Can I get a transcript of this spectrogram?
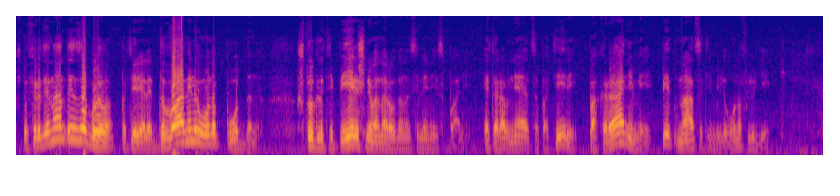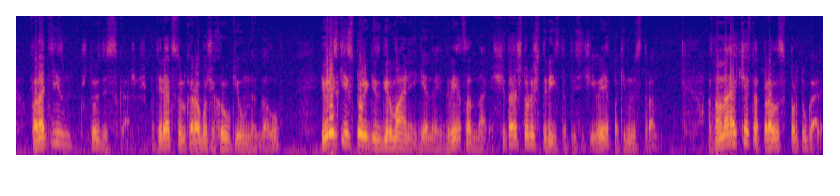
что Фердинанд и Изабелла потеряли 2 миллиона подданных, что для теперешнего народа населения Испании это равняется потерей, по крайней мере, 15 миллионов людей. Фанатизм, что здесь скажешь? Потерять столько рабочих рук и умных голов? Еврейские историки из Германии, Генрих Грец, однако, считают, что лишь 300 тысяч евреев покинули страну. Основная часть отправилась в Португалию,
